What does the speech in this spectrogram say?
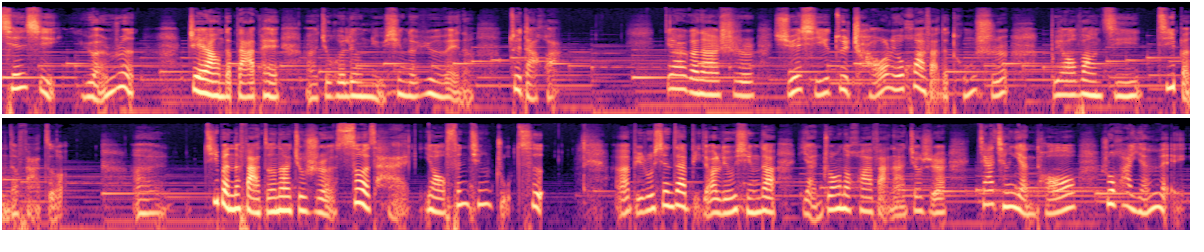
纤细圆润，这样的搭配啊，就会令女性的韵味呢最大化。第二个呢是学习最潮流画法的同时，不要忘记基本的法则。嗯，基本的法则呢就是色彩要分清主次。呃，比如现在比较流行的眼妆的画法呢，就是加强眼头，弱化眼尾。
